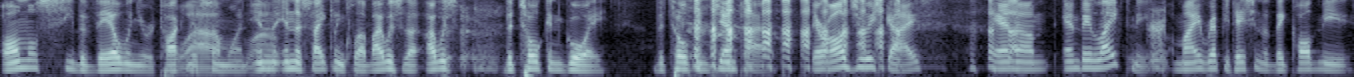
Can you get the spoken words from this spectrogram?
almost see the veil when you were talking Wow, to someone in the in the cycling club. I was the I was the token goy, the token Gentile. They're all Jewish guys, and um, and they liked me. My reputation that they called me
